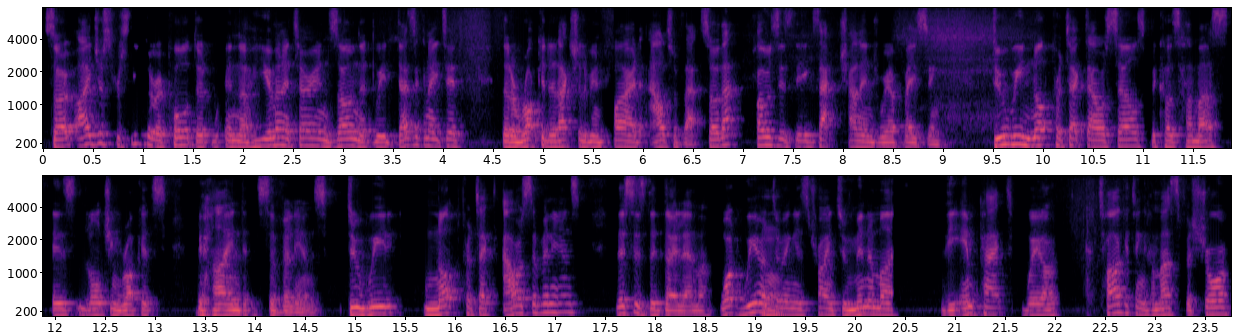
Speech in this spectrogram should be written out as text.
So I just received a report that in the humanitarian zone that we designated, that a rocket had actually been fired out of that. So that poses the exact challenge we are facing. Do we not protect ourselves because Hamas is launching rockets behind civilians? Do we not protect our civilians? This is the dilemma. What we are mm. doing is trying to minimize the impact. We are targeting Hamas for sure.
